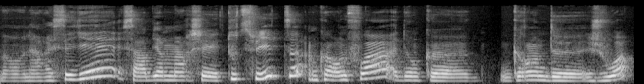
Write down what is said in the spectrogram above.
on a réessayé, ça a bien marché tout de suite, encore une fois, donc euh, grande joie.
